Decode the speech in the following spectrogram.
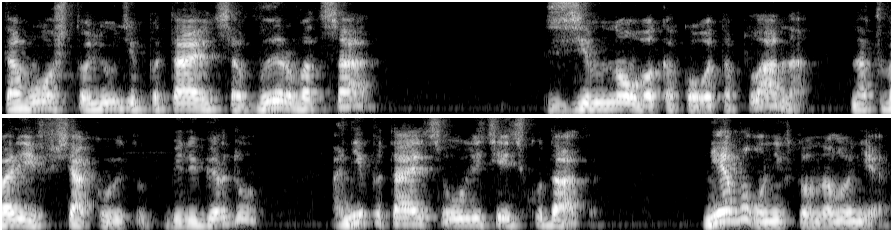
того, что люди пытаются вырваться с земного какого-то плана, натворив всякую тут белиберду, они пытаются улететь куда-то. Не был никто на Луне.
